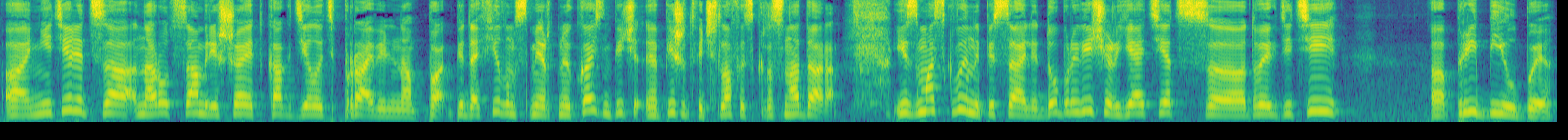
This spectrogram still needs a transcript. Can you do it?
а, не телится, народ сам решает, как делать правильно. По педофилам смертную казнь пишет Вячеслав из. Из Москвы написали, добрый вечер, я отец э, двоих детей, э, прибил бы,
